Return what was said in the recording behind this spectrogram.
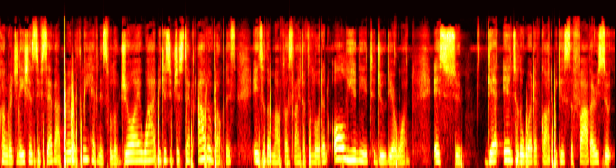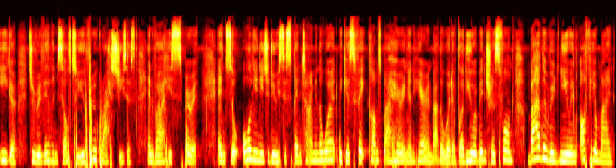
Congratulations. You've said that prayer with me. Heaven is full of joy. Why? Because you've just stepped out of darkness into the marvelous light of the Lord. And all you need to do, dear one, is to Get into the Word of God because the Father is so eager to reveal Himself to you through Christ Jesus and via His Spirit. And so, all you need to do is to spend time in the Word because faith comes by hearing and hearing by the Word of God. You are being transformed by the renewing of your mind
